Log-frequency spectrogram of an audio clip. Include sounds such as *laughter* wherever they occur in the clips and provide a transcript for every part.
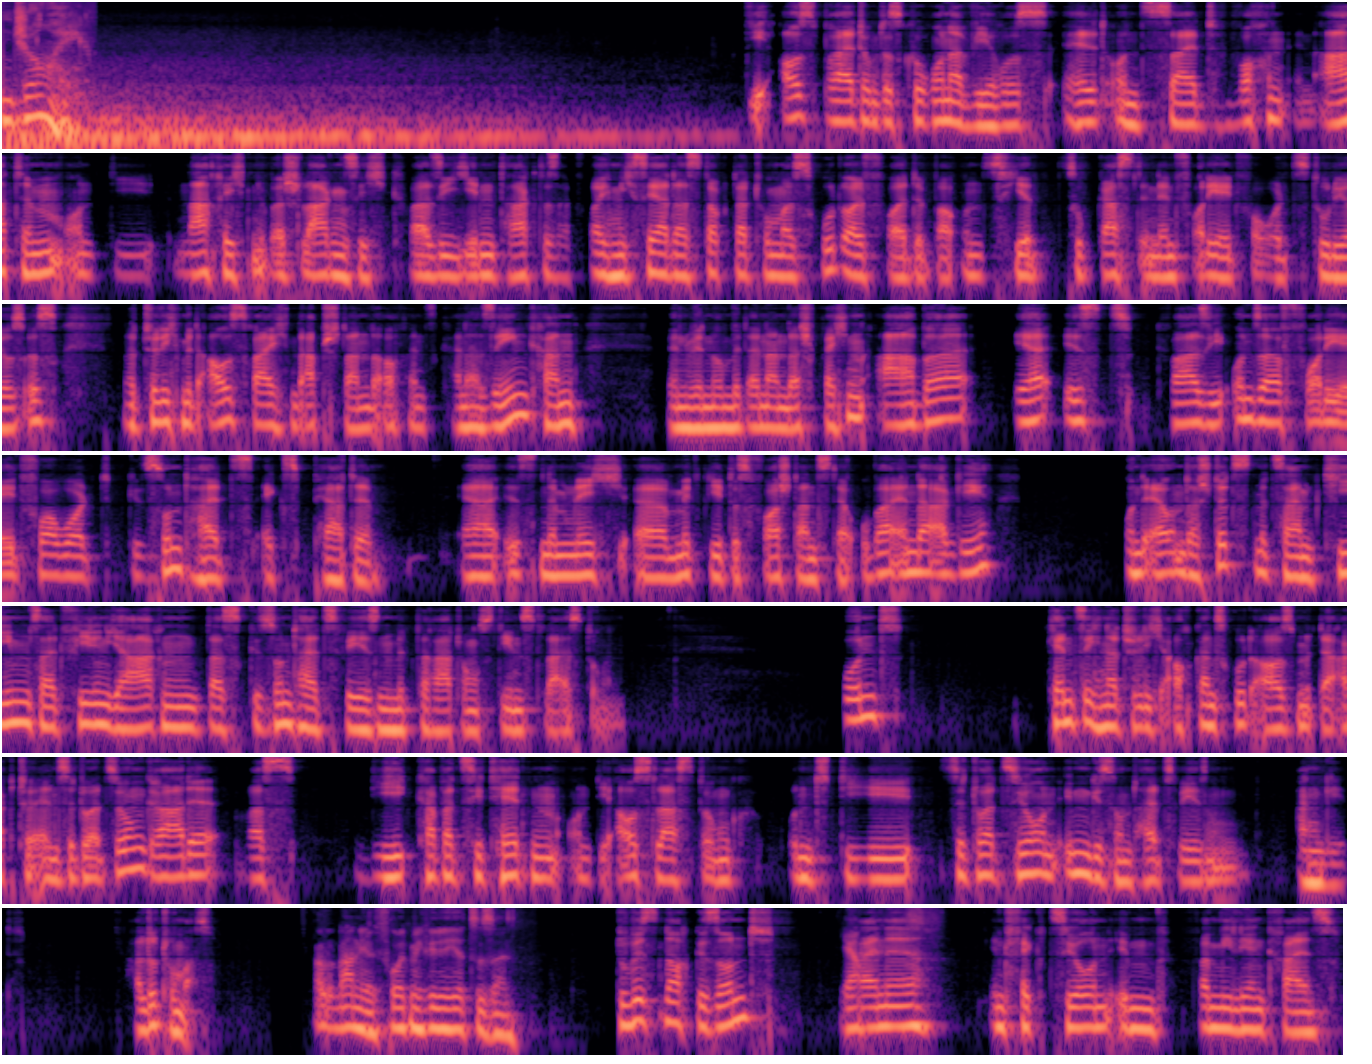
Enjoy. Die Ausbreitung des Coronavirus hält uns seit Wochen in Atem und die Nachrichten überschlagen sich quasi jeden Tag. Deshalb freue ich mich sehr, dass Dr. Thomas Rudolph heute bei uns hier zu Gast in den 48 Forward Studios ist. Natürlich mit ausreichend Abstand, auch wenn es keiner sehen kann, wenn wir nur miteinander sprechen. Aber er ist quasi unser 48 Forward Gesundheitsexperte. Er ist nämlich äh, Mitglied des Vorstands der Oberende AG und er unterstützt mit seinem Team seit vielen Jahren das Gesundheitswesen mit Beratungsdienstleistungen. Und kennt sich natürlich auch ganz gut aus mit der aktuellen Situation, gerade was die Kapazitäten und die Auslastung und die Situation im Gesundheitswesen angeht. Hallo Thomas. Hallo Daniel, freut mich wieder hier zu sein. Du bist noch gesund, ja. keine Infektion im Familienkreis.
